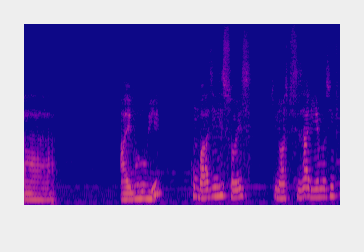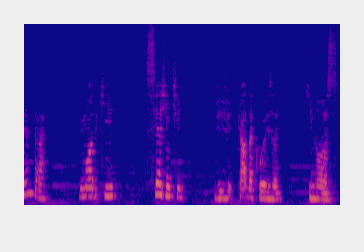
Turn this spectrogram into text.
a, a evoluir com base em lições que nós precisaríamos enfrentar. De modo que, se a gente vive cada coisa que nós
